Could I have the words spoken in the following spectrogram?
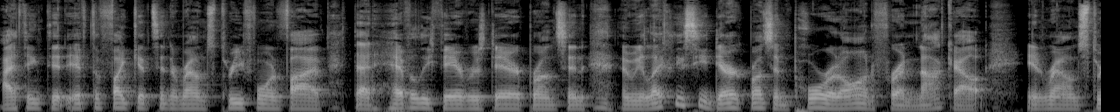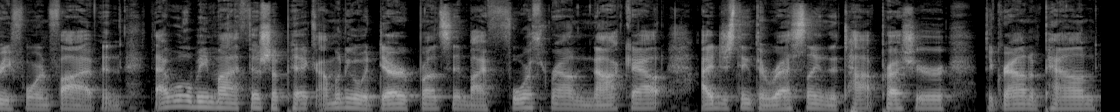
I think that if the fight gets into rounds three, four, and five, that heavily favors Derek Brunson, and we likely see Derek Brunson pour it on for a knockout in rounds three, four, and five. And that will be my official pick. I'm going to go with Derek Brunson by fourth round knockout. I just think the wrestling, the top pressure, the ground and pound,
